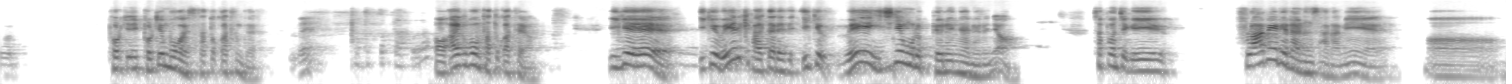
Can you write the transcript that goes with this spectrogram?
뭐. 볼게 볼게 뭐가 있어 다 똑같은데. 네? 다 똑같다고요? 어, 알고 보면 다 똑같아요. 이게 이게 왜 이렇게 발달해? 이게 왜 이 지경으로 변했냐면은요. 첫 번째 이 플라벨이라는 사람이 어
